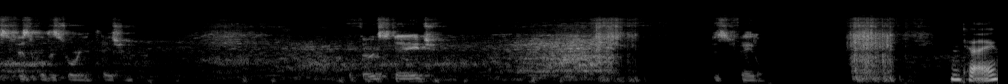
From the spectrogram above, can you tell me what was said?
is physical disorientation. The third stage is fatal. Okay.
